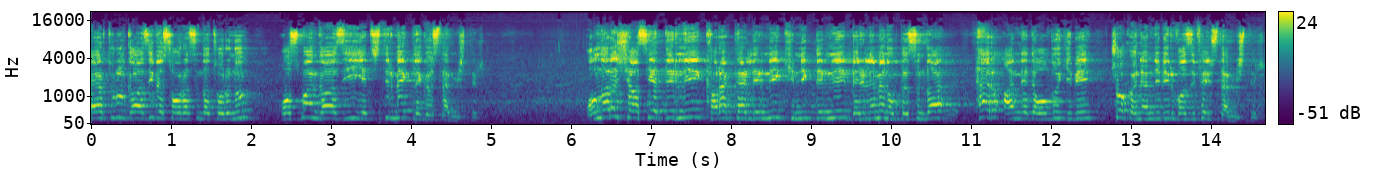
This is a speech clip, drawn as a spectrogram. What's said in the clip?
Ertuğrul Gazi ve sonrasında torunu Osman Gazi'yi yetiştirmekle göstermiştir. Onların şahsiyetlerini, karakterlerini, kimliklerini belirleme noktasında her annede olduğu gibi çok önemli bir vazife üstlenmiştir.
